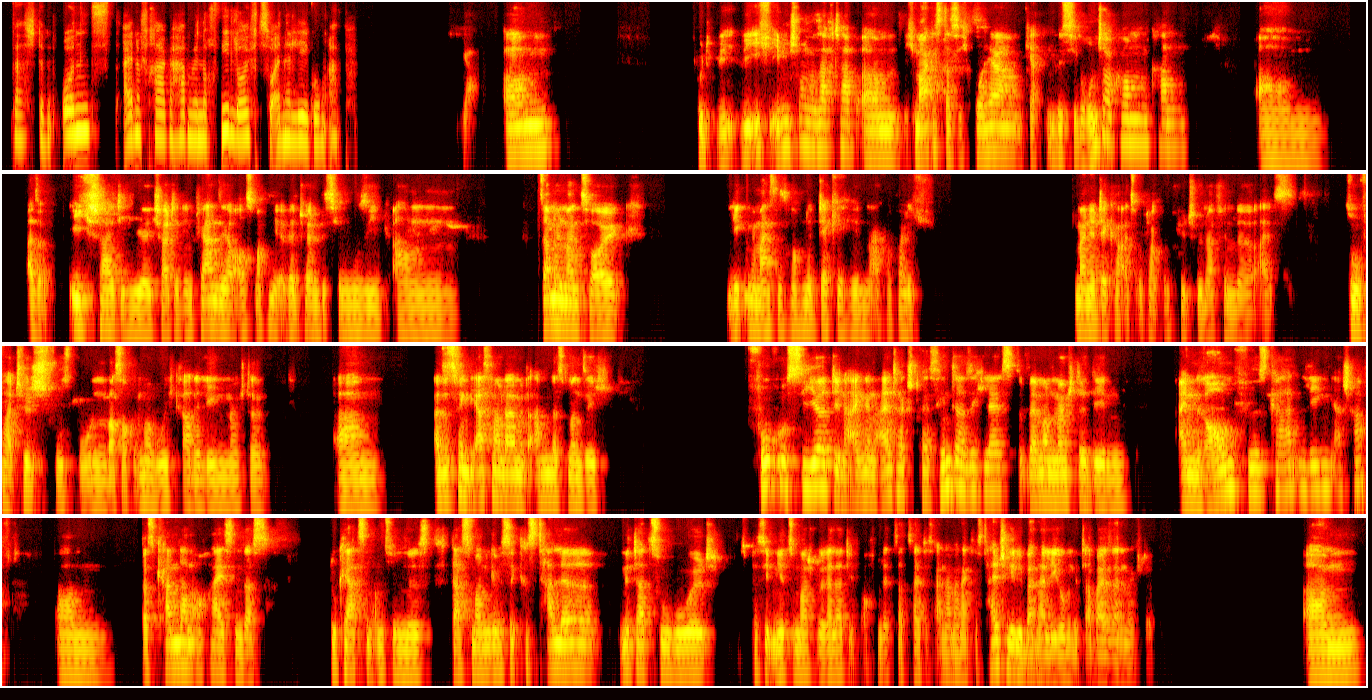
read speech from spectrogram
Das stimmt. Und eine Frage haben wir noch: Wie läuft so eine Legung ab? Ja. Ähm, gut, wie, wie, ich eben schon gesagt habe, ähm, ich mag es, dass ich vorher ein bisschen runterkommen kann. Ähm, also ich schalte hier, ich schalte den Fernseher aus, mache mir eventuell ein bisschen Musik an, sammle mein Zeug, lege mir meistens noch eine Decke hin, einfach weil ich meine Decke als Untergrund viel schöner finde als Sofa, Tisch, Fußboden, was auch immer, wo ich gerade legen möchte. Ähm, also es fängt erstmal damit an, dass man sich fokussiert, den eigenen Alltagsstress hinter sich lässt, wenn man möchte, den einen Raum fürs Kartenlegen erschafft. Ähm, das kann dann auch heißen, dass du Kerzen anzündest, dass man gewisse Kristalle mit dazu holt. Das passiert mir zum Beispiel relativ oft in letzter Zeit, dass einer meiner Kristallschädel bei einer Legung mit dabei sein möchte. Ähm,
